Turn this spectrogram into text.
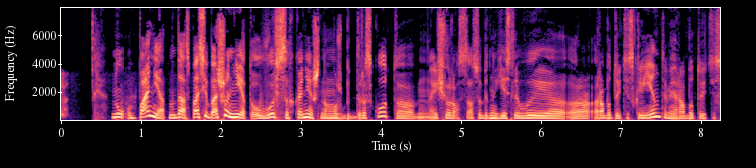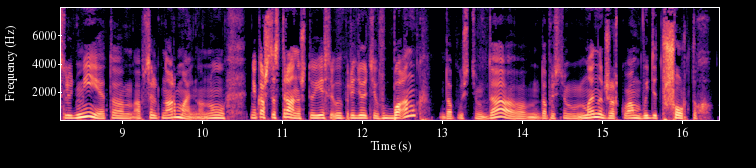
Ну, понятно, да, спасибо большое. Нет, в офисах, конечно, может быть дресс-код. А, Еще раз, особенно если вы э, работаете с клиентами, работаете с людьми, это абсолютно нормально. Ну, мне кажется, странно, что если вы придете в банк, допустим, да, допустим, менеджер к вам выйдет в шортах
